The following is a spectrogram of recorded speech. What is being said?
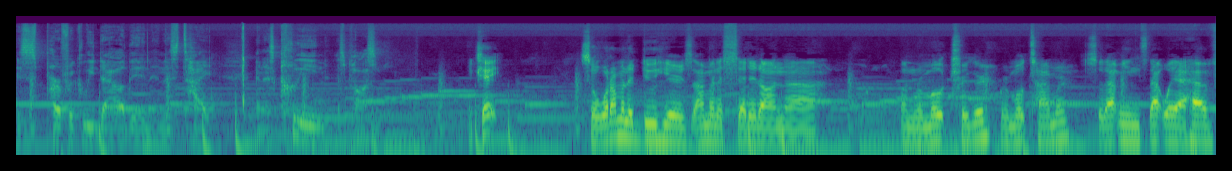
is perfectly dialed in and as tight and as clean as possible. Okay, so what I'm gonna do here is I'm gonna set it on uh, on remote trigger, remote timer. So that means that way I have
